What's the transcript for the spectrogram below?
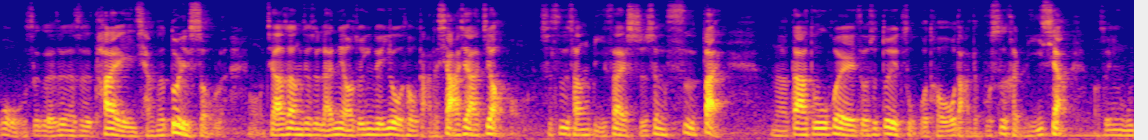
哦，这个真的是太强的对手了。哦，加上就是蓝鸟最近对右投打的下下叫，哦，十四场比赛十胜四败。那大都会则是对左投打的不是很理想啊，所以五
